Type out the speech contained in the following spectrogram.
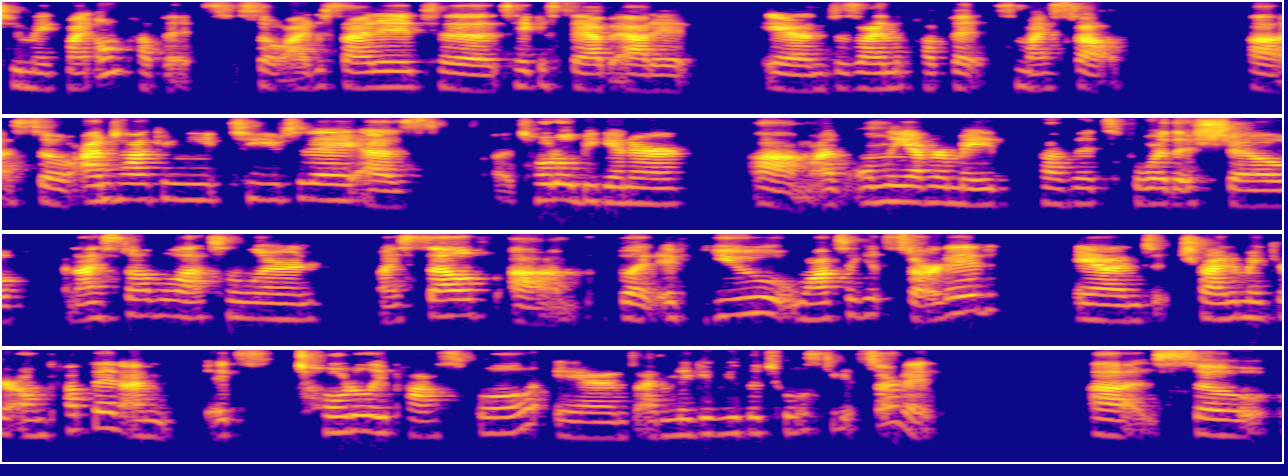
to make my own puppets. So I decided to take a stab at it and design the puppets myself. Uh, so I'm talking to you today as a total beginner. Um, I've only ever made puppets for this show, and I still have a lot to learn myself. Um, but if you want to get started and try to make your own puppet, I'm it's totally possible, and I'm going to give you the tools to get started. Uh, so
